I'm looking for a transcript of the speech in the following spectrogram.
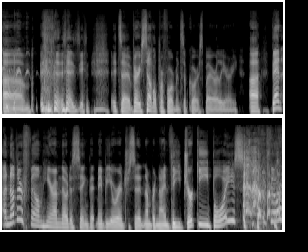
Um it's a very subtle performance of course by R. Lee Ermey. Uh Ben, another film here I'm noticing that maybe you were interested in number 9, The Jerky Boys film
